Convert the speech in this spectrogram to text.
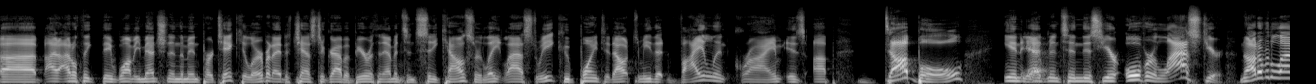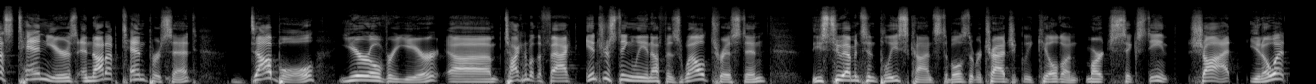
uh, I, I, don't think they want me mentioning them in particular, but I had a chance to grab a beer with an Edmonton city councilor late last week who pointed out to me that violent crime is up double in yeah. Edmonton this year over last year, not over the last 10 years and not up 10%. Double year over year. Um, talking about the fact, interestingly enough, as well, Tristin, these two Edmonton police constables that were tragically killed on March 16th shot. You know what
